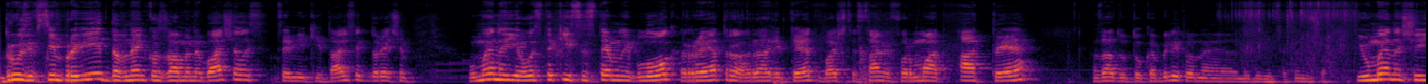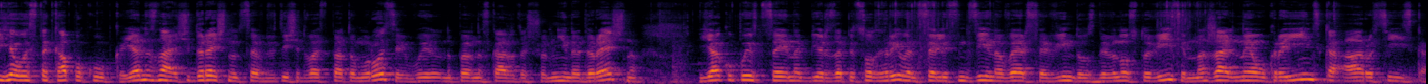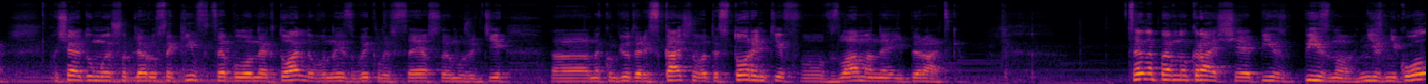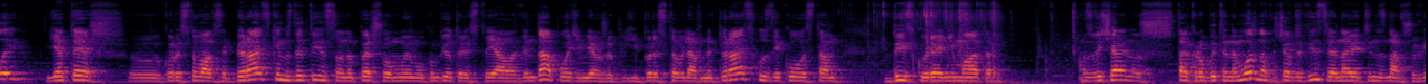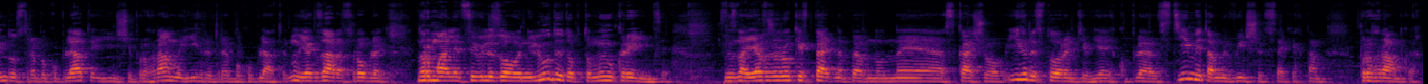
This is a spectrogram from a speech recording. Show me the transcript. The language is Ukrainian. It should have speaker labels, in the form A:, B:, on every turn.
A: Друзі, всім привіт! Давненько з вами не бачились. Це мій кіт Альфік, до речі. У мене є ось такий системний блок, ретро, раритет. Бачите, самі формат АТ. Ззаду то кабелі, то не, не дивіться, це нічого. І у мене ще є ось така покупка. Я не знаю, чи доречно це в 2025 році. Ви, напевно, скажете, що ні, не доречно. Я купив цей набір за 500 гривень. Це ліцензійна версія Windows 98. На жаль, не українська, а російська. Хоча я думаю, що для русаків це було не актуально. Вони звикли все в своєму житті е, на комп'ютері скачувати з торрентів, е, взламане і піратське. Це, напевно, краще піз- пізно, ніж ніколи. Я теж е, користувався піратським з дитинства. На першому моєму комп'ютері стояла вінда, потім я вже її переставляв на піратську з якогось там диску реаніматор. Звичайно ж, так робити не можна, хоча в дитинстві я навіть і не знав, що Windows треба купляти, і інші програми, ігри треба купляти. Ну, як зараз роблять нормальні цивілізовані люди, тобто ми українці. Не знаю, я вже років 5, напевно, не скачував ігри з торрентів, я їх купляю в Steam там і в інших всяких там програмках.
